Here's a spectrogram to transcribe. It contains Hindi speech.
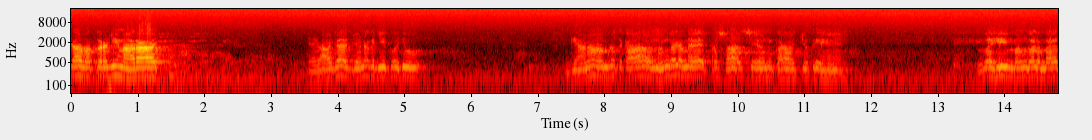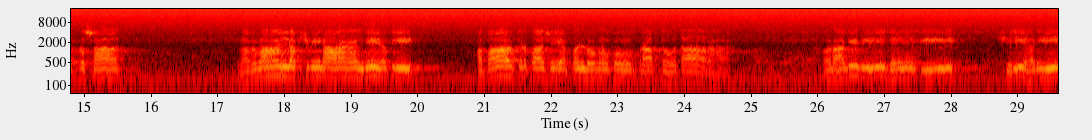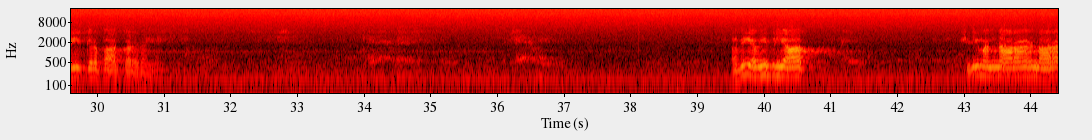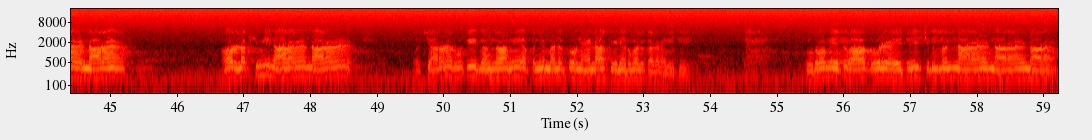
वक्र जी महाराज। राजा जनक जी को जो ज्ञानामृत का मंगलमय प्रसाद सेवन करा चुके हैं, वही मंगलमय प्रसाद भगवान लक्ष्मी नारायण देव की अपार कृपा से अपन लोगों को प्राप्त होता रहा और आगे भी देने की श्री हरि कृपा कर रहे हैं। अभी अभी भी आप श्रीमन नारायण नारायण नारायण और लक्ष्मी नारायण नारायण उच्चारण रूपी गंगा में अपने मन को नहला के निर्मल कर रहे थे। पूर्व में तो आप बोल रहे थे श्रीमन नारायण नारायण नारायण,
